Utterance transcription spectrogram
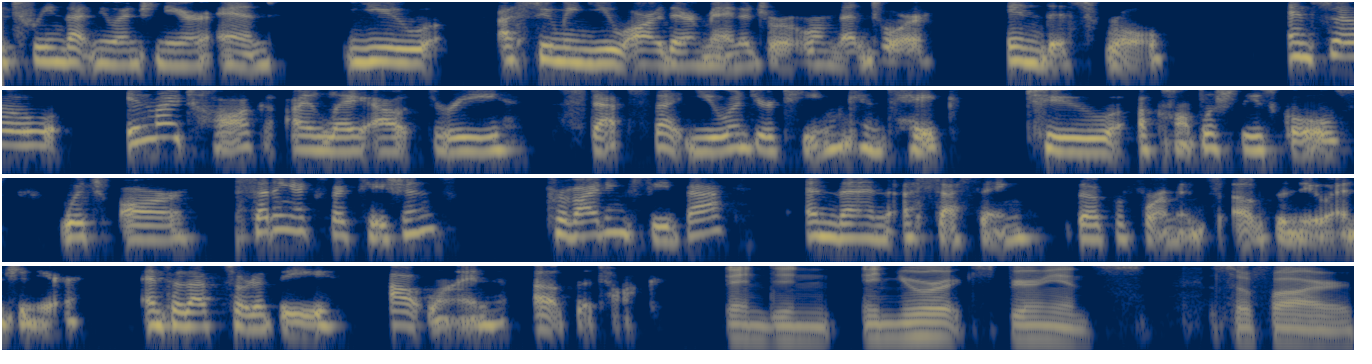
between that new engineer and you, assuming you are their manager or mentor in this role. And so in my talk, I lay out three steps that you and your team can take to accomplish these goals, which are setting expectations, providing feedback, and then assessing the performance of the new engineer. And so that's sort of the outline of the talk. And in in your experience so far,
